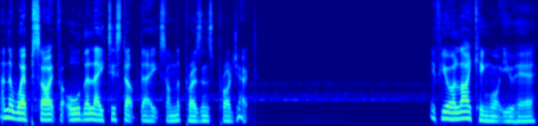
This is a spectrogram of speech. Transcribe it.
and the website for all the latest updates on the Presence Project. If you are liking what you hear,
